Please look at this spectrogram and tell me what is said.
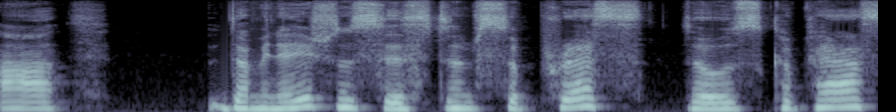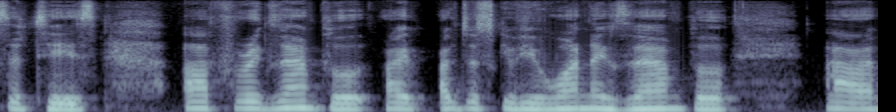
uh, domination systems suppress those capacities. Uh, for example, I, will just give you one example uh,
